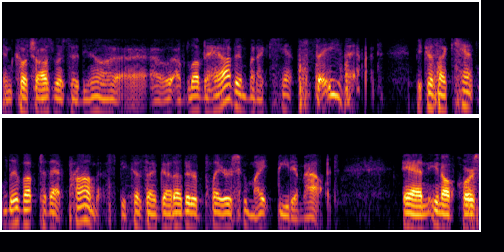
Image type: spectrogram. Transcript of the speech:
And Coach Osborne said, "You know, I, I, I'd love to have him, but I can't say that because I can't live up to that promise because I've got other players who might beat him out." And you know, of course,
